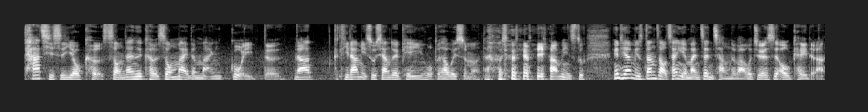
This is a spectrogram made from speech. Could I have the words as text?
它其实有可送，但是可送卖的蛮贵的。那提拉米苏相对便宜，我不知道为什么，但我就点提拉米苏，因为提拉米苏当早餐也蛮正常的吧，我觉得是 OK 的啦。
